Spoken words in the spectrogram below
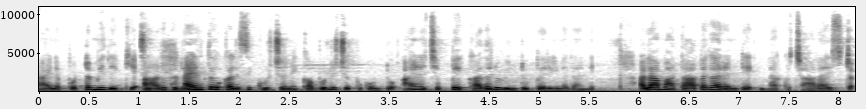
ఆయన పొట్ట మీద ఎక్కి ఆడుకుని ఆయనతో కలిసి కూర్చొని కబుర్లు చెప్పుకుంటూ ఆయన చెప్పే కథలు వింటూ పెరిగినదాన్ని. అలా మా తాతగారంటే నాకు చాలా ఇష్టం.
